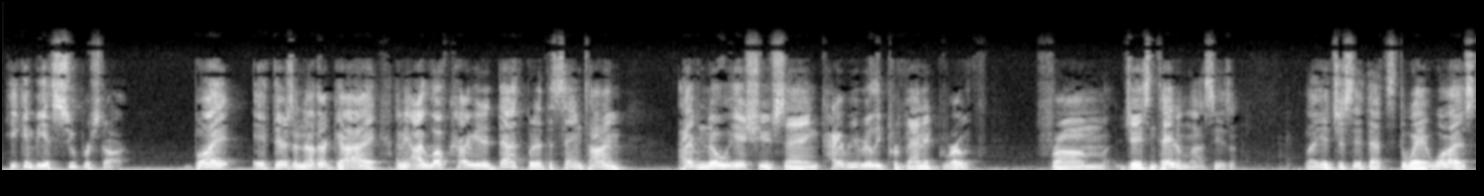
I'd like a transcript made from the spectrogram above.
He can be a superstar. But if there's another guy, I mean, I love Kyrie to death, but at the same time, I have no issue saying Kyrie really prevented growth from Jayson Tatum last season. Like it just it, that's the way it was.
